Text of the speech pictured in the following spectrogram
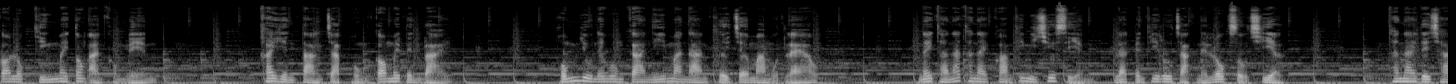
ก็ลบทิ้งไม่ต้องอ่านคอมเมนต์ ใครเห็นต่างจากผมก็ไม่เป็นไร ผมอยู่ในวงการนี้มานานเคยเจอมาหมดแล้ว ในฐานะทนายความที่มีชื่อเสียง และเป็นที่รู้จักในโลกโซเชียล ทนายเดชา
